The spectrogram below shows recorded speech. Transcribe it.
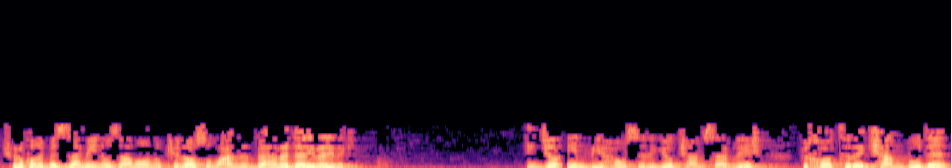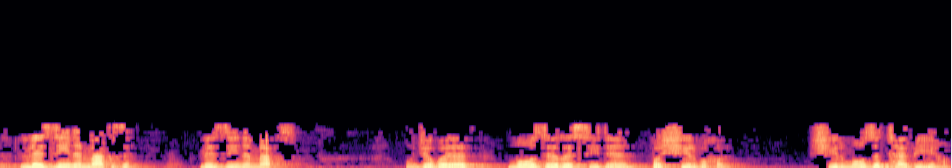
شروع کنه به زمین و زمان و کلاس و معلم به همه دریوری بگی. اینجا این بی حوصلگی و کم صبریش به خاطر کمبود لزین مغزه لزین مغز. اونجا باید موز رسیده با شیر بخوره. شیر موز طبیعی هم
